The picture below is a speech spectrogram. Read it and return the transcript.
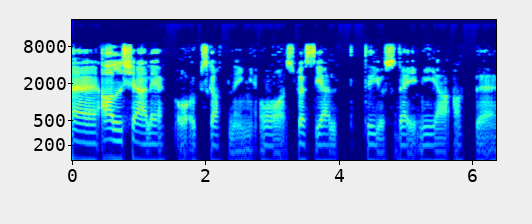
eh, all kärlek och uppskattning och speciellt till just dig Mia att eh,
